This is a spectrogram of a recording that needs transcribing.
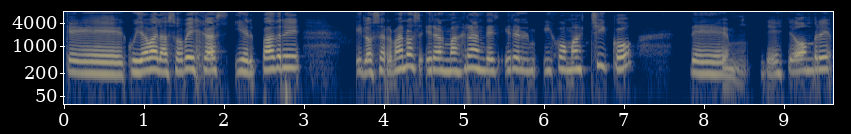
que cuidaba las ovejas y el padre y los hermanos eran más grandes, era el hijo más chico de, este hombre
